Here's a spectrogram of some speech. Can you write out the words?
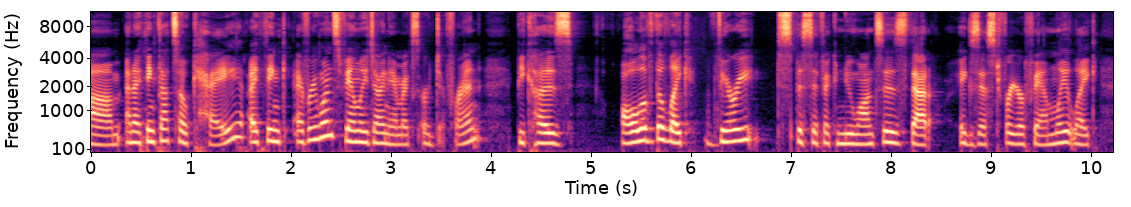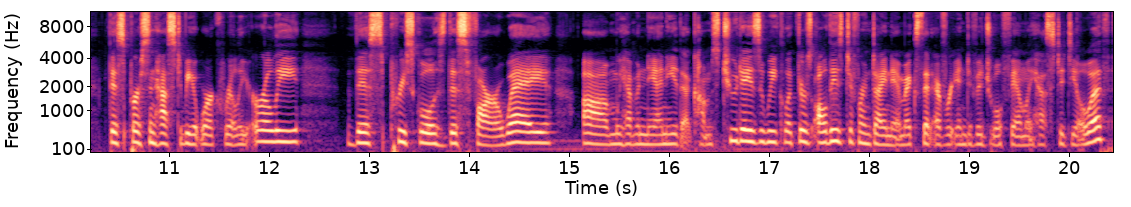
Um, and I think that's okay. I think everyone's family dynamics are different because all of the like very specific nuances that exist for your family. Like this person has to be at work really early. This preschool is this far away. Um, we have a nanny that comes two days a week. Like there's all these different dynamics that every individual family has to deal with.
